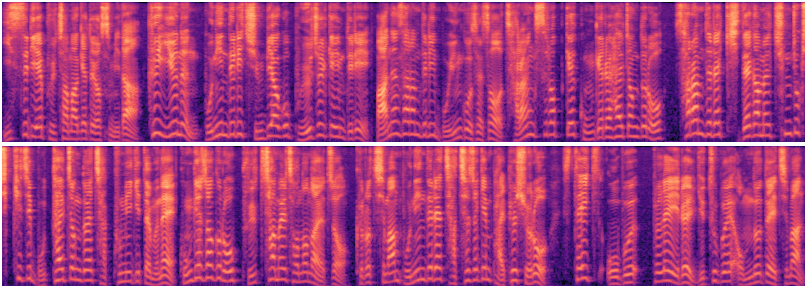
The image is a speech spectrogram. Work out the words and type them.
E3에 불참하게 되었습니다. 그 이유는 본인들이 준비하고 보여줄 게임들이 많은 사람들이 모인 곳에서 자랑스럽게 공개를 할 정도로 사람들의 기대감을 충족시키지 못할 정도의 작품이기 때문에 공개적으로 불참을 선언하였죠. 그렇지만 본인들의 자체적인 발표쇼로 스테이트 오브 플레이를 유튜브에 업로드했지만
